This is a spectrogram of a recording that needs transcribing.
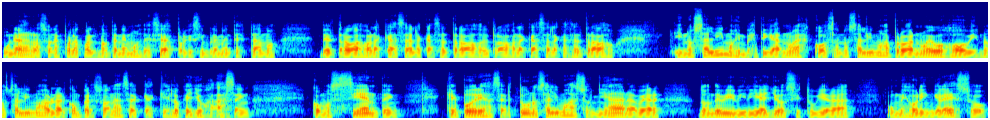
una de las razones por las cuales no tenemos deseos es porque simplemente estamos del trabajo a la casa, de la casa al trabajo, del trabajo a la casa, de la casa al trabajo y no salimos a investigar nuevas cosas, no salimos a probar nuevos hobbies, no salimos a hablar con personas acerca de qué es lo que ellos hacen, cómo se sienten, qué podrías hacer tú, no salimos a soñar, a ver dónde viviría yo si tuviera un mejor ingreso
